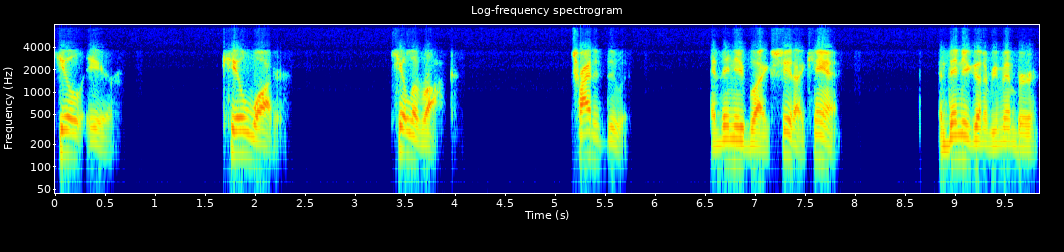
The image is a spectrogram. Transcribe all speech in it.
Kill air, kill water, kill a rock, Try to do it. And then you'll be like, shit, I can't. And then you're going to remember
